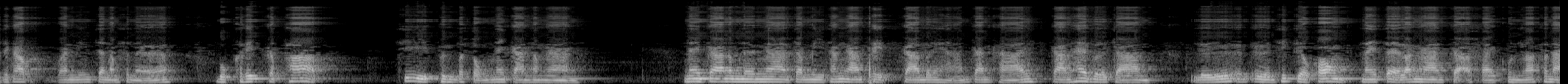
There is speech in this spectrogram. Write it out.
วัสดีครับ วันนี้จะนำเสนอบุคลิกภาพที่พึงประสงค์ในการทำงาน ในการดำเนินงานจะมีทั้งงานผลิตการบริหารการขาย การให้บริการ หรืออื่นๆที่เกี่ยวข้องในแต่ละงานจะอาศัยคุณลักษณะ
